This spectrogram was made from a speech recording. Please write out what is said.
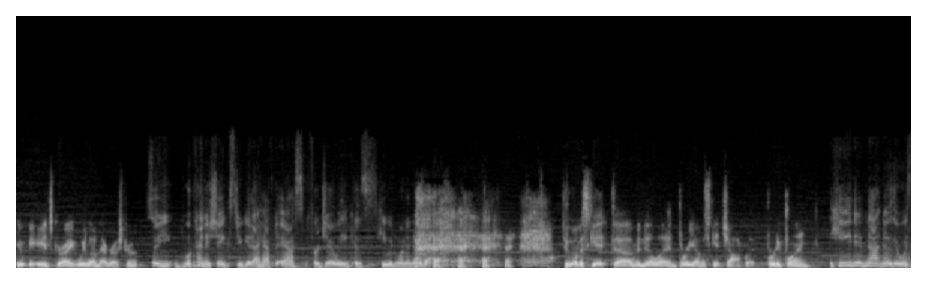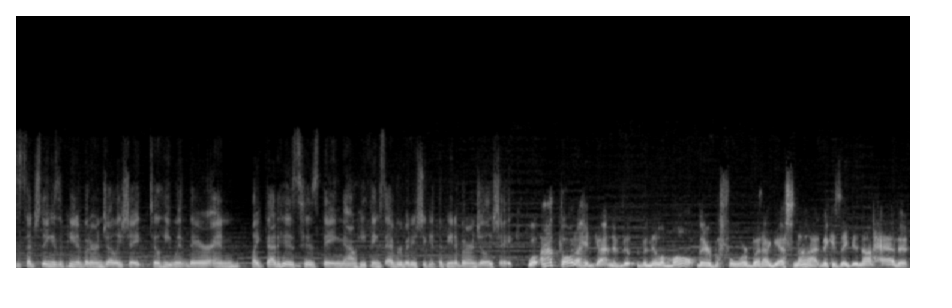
it, it's great. We love that restaurant. So, you, what kind of shakes do you get? I have to ask for Joey because he would want to know that. Two of us get uh, vanilla and three of us get chocolate. Pretty plain he did not know there was a such thing as a peanut butter and jelly shake till he went there and like that is his thing now he thinks everybody should get the peanut butter and jelly shake well i thought i had gotten a vanilla malt there before but i guess not because they did not have it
